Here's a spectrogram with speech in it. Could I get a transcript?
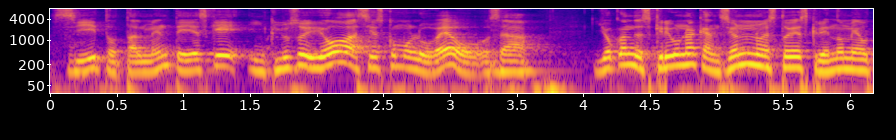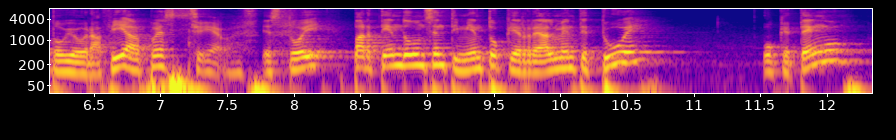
Sí, totalmente. Y es que incluso yo así es como lo veo. O sea, yo cuando escribo una canción no estoy escribiendo mi autobiografía, pues. Sí, pues. Estoy partiendo de un sentimiento que realmente tuve o que tengo,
